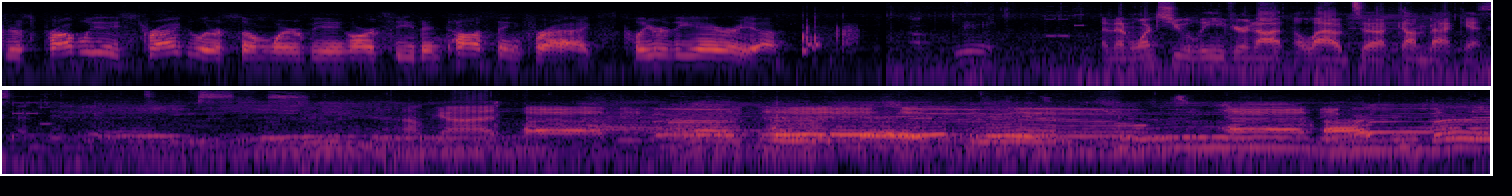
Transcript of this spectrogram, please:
there's probably a straggler somewhere being RC'd and tossing frags. Clear the area. And then once you leave, you're not allowed to come back in. Oh god. Happy birthday,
